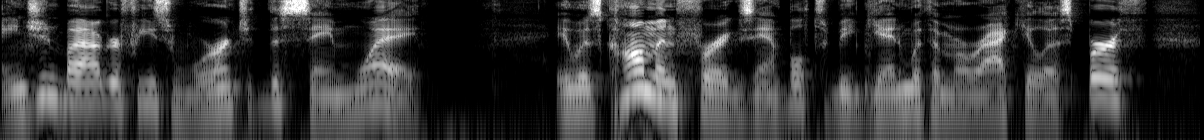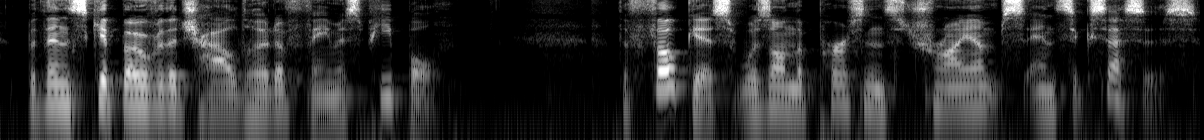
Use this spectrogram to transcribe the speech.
Ancient biographies weren't the same way. It was common, for example, to begin with a miraculous birth, but then skip over the childhood of famous people. The focus was on the person's triumphs and successes.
